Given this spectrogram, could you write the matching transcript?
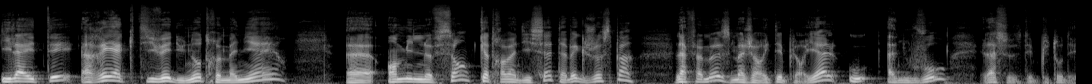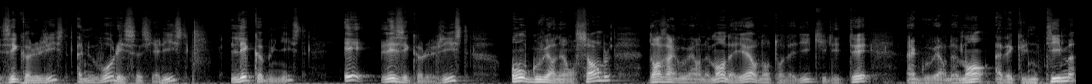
il a été réactivé d'une autre manière euh, en 1997 avec Jospin, la fameuse majorité plurielle où, à nouveau, là c'était plutôt des écologistes, à nouveau les socialistes, les communistes et les écologistes ont gouverné ensemble, dans un gouvernement d'ailleurs dont on a dit qu'il était un gouvernement avec une team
